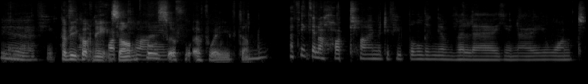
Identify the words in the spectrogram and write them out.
you know, Yeah. you've Have you got any examples climate- of, of where you've done that? I think in a hot climate, if you're building a villa, you know, you want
